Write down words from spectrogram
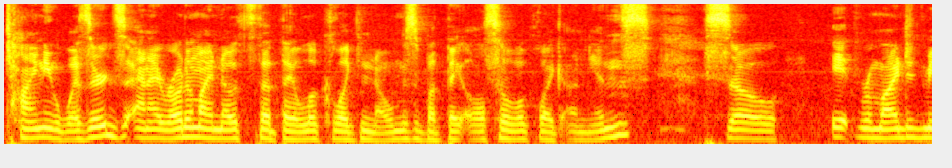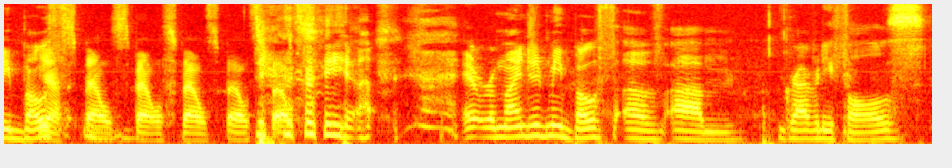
tiny wizards, and I wrote in my notes that they look like gnomes, but they also look like onions. So it reminded me both. Yeah, spell, spell, spell, spell, spells. yeah, it reminded me both of um, Gravity Falls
